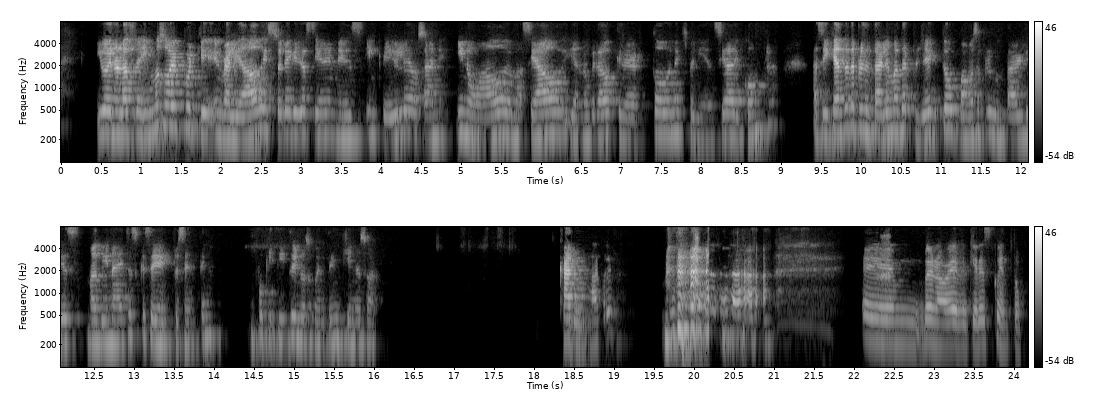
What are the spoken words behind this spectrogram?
Y bueno, las traímos hoy porque en realidad la historia que ellas tienen es increíble, o sea, han innovado demasiado y han logrado crear toda una experiencia de compra. Así que antes de presentarles más del proyecto, vamos a preguntarles más bien a ellas que se presenten un poquitito y nos cuenten quiénes son. Caro. eh, bueno, a ver, ¿qué les cuento?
